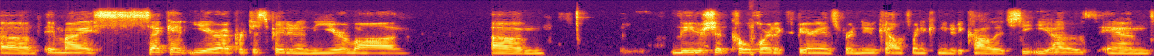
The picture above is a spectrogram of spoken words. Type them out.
um, in my second year, I participated in a year long um, leadership cohort experience for new California Community College CEOs. And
